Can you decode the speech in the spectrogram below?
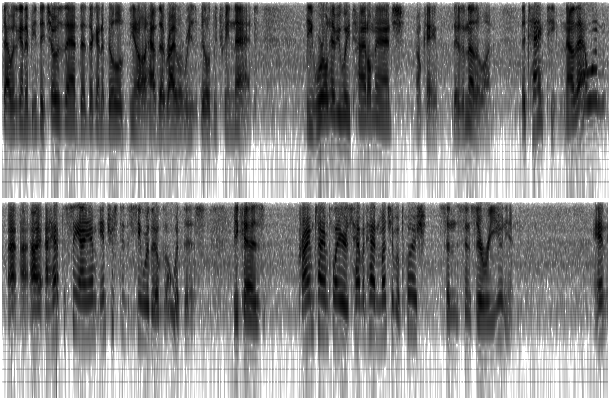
that was going to be. They chose that that they're going to build, you know, have the rivalries build between that the World Heavyweight Title match. Okay, there's another one. The tag team. Now that one, I, I, I have to say, I am interested to see where they'll go with this, because primetime players haven't had much of a push since since their reunion, and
